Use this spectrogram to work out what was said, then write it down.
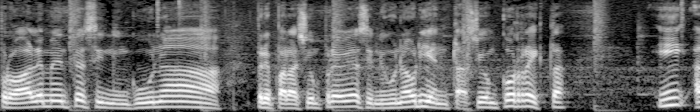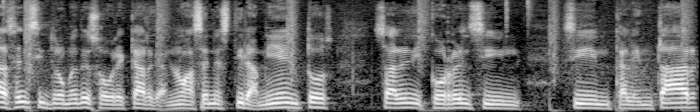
probablemente sin ninguna preparación previa, sin ninguna orientación correcta y hacen síndromes de sobrecarga, no hacen estiramientos, salen y corren sin, sin calentar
